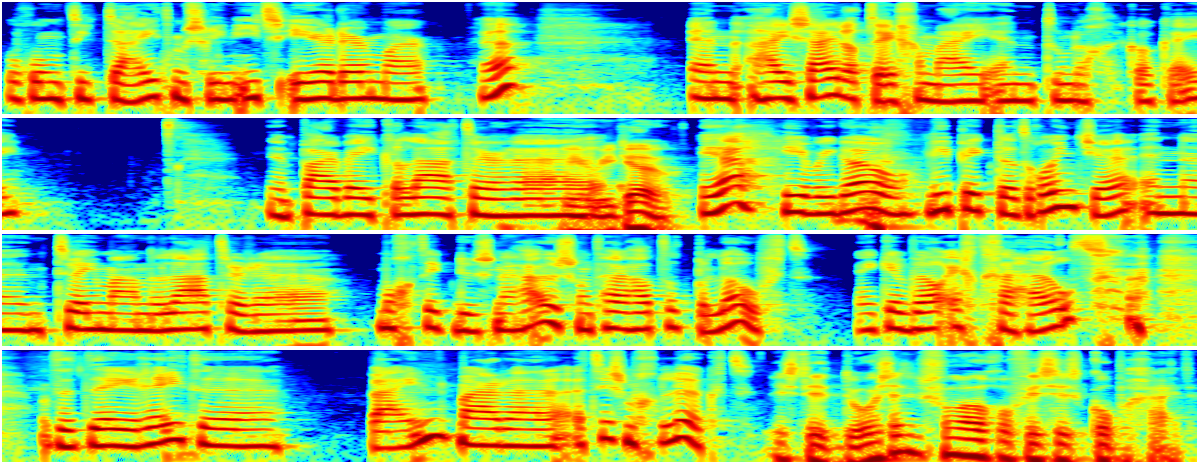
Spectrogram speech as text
Rond die tijd, misschien iets eerder, maar hè. En hij zei dat tegen mij en toen dacht ik, oké. Een paar weken later eh, Here we go. ja, here we go. Liep ik dat rondje en eh, twee maanden later eh, mocht ik dus naar huis, want hij had dat beloofd. En ik heb wel echt gehuild, want het deed rete pijn, maar het is me gelukt. Is dit doorzettingsvermogen of is dit koppigheid?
